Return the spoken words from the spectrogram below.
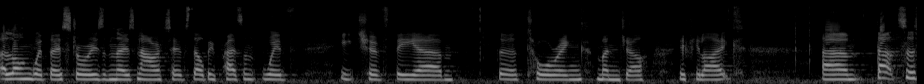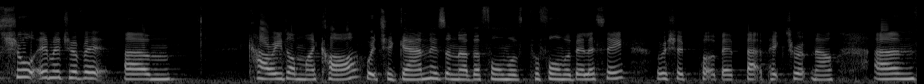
along with those stories and those narratives, they'll be present with each of the um, the touring manjha, if you like. Um, that's a short image of it um, carried on my car, which again is another form of performability. I wish I'd put a bit better picture up now. Um,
